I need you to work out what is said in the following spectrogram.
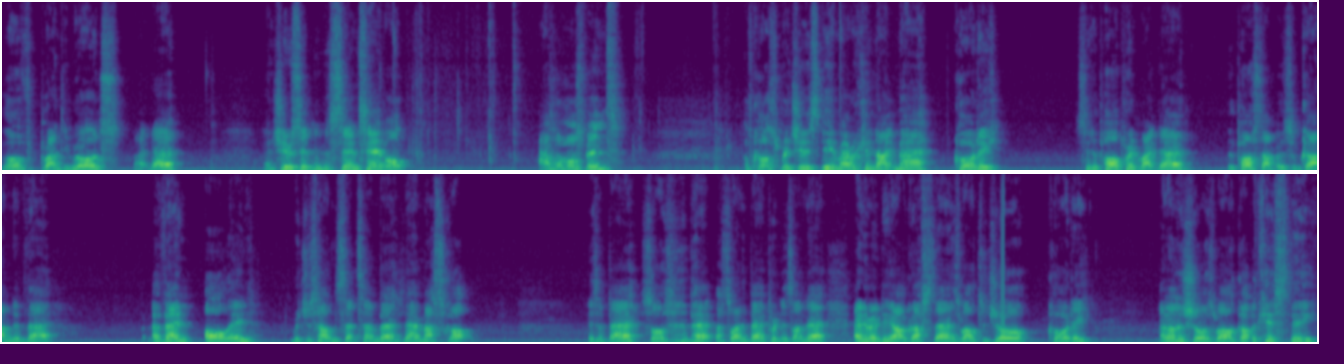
love Brandi Rhodes, right there. And she was sitting in the same table as her husband, of course, which is the American Nightmare, Cody. See the paw print right there, the paw stamp was some of their event All In, which was held in September. Their mascot is a bear, so bear, that's why the bear print is on there. Anyway, the autographs there as well to Joe, Cody, and on the show as well. Got to kiss the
